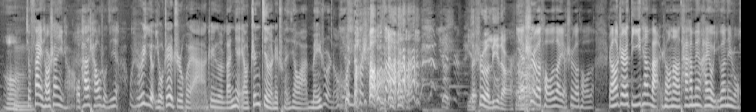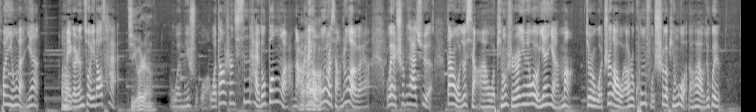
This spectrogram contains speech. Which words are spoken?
哦，嗯就发一条删一条，我怕他查我手机。我觉得有有这智慧啊，这个兰姐要真进了这传销啊，没准儿能混到上头。也是个 leader。也是个头子，也是个头子。然后这是第一天晚上呢，他还没还有一个那种欢迎晚宴，啊每个人做一道菜。几个人？我没数，我当时心态都崩了，哪儿还有功夫想这个呀？我也吃不下去。但是我就想啊，我平时因为我有咽炎嘛，就是我知道我要是空腹吃个苹果的话，我就会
